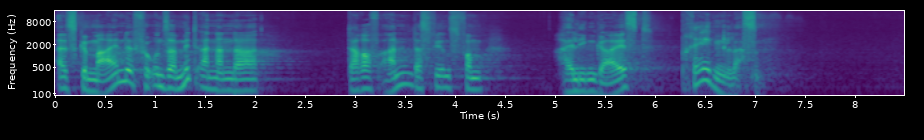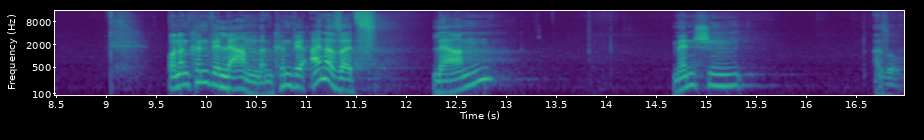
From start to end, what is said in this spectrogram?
als Gemeinde, für unser Miteinander darauf an, dass wir uns vom Heiligen Geist prägen lassen. Und dann können wir lernen, dann können wir einerseits lernen, Menschen, also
